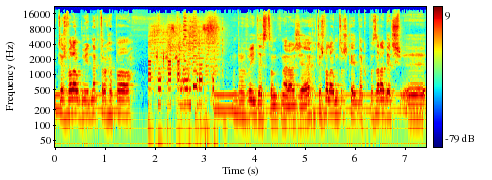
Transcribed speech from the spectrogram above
Chociaż wolałbym jednak trochę po... Dobra, wyjdę stąd na razie. Chociaż wolałbym troszkę jednak pozarabiać yy,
